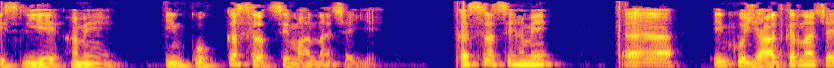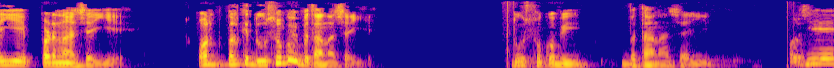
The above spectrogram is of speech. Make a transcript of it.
इसलिए हमें इनको कसरत से मानना चाहिए। कसरत से हमें आ, इनको याद करना चाहिए पढ़ना चाहिए और बल्कि दूसरों को भी बताना चाहिए। दूसरों को भी बताना चाहिए। और ये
